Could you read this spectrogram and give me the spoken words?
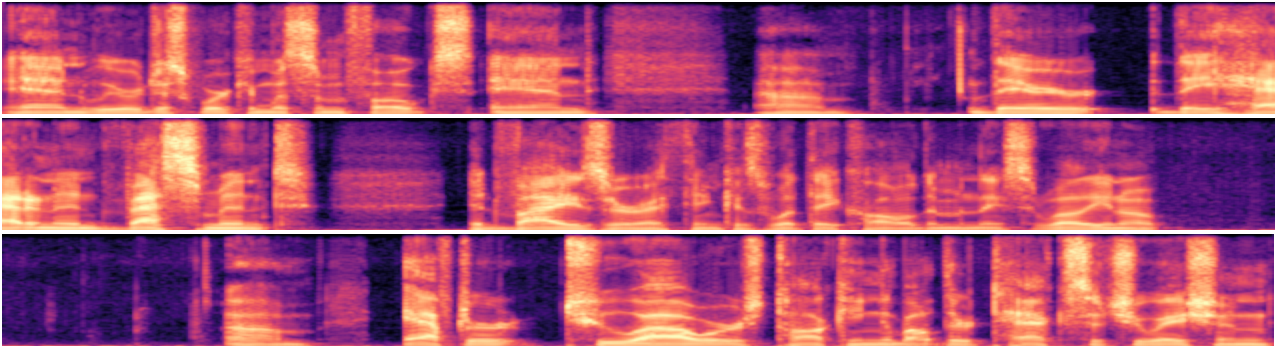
And we were just working with some folks, and um, they they had an investment advisor, I think is what they called him, and they said, well, you know, um, after two hours talking about their tax situation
